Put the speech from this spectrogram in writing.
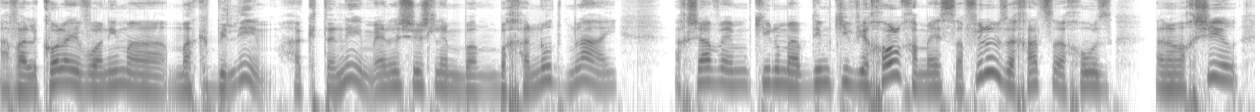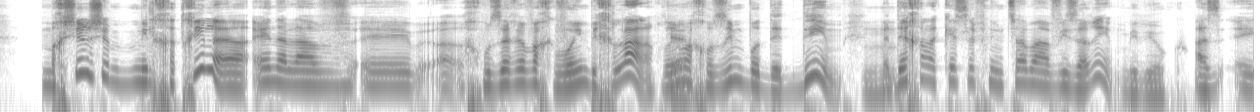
אבל כל היבואנים המקבילים, הקטנים, אלה שיש להם בחנות מלאי, עכשיו הם כאילו מאבדים כביכול 15, אפילו אם זה 11 אחוז על המכשיר, מכשיר שמלכתחילה אין עליו אה, אחוזי רווח גבוהים בכלל, אנחנו מדברים כן. על אחוזים בודדים. בדרך כלל הכסף נמצא באביזרים. בדיוק. אז אה,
